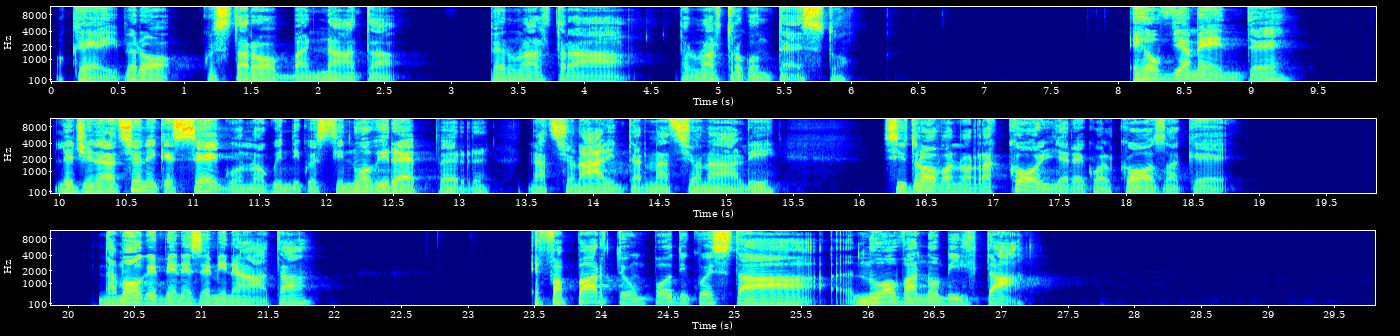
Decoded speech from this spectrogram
Ok, però questa roba è nata per per un altro contesto. E ovviamente le generazioni che seguono, quindi questi nuovi rapper nazionali, internazionali, si trovano a raccogliere qualcosa che da mo' che viene seminata e fa parte un po' di questa nuova nobiltà.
